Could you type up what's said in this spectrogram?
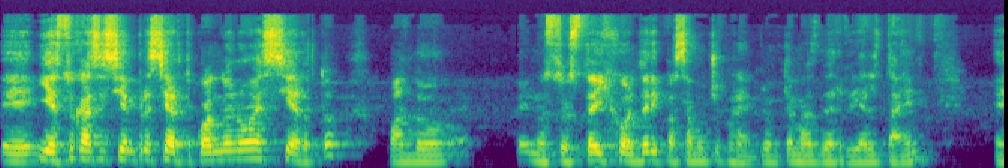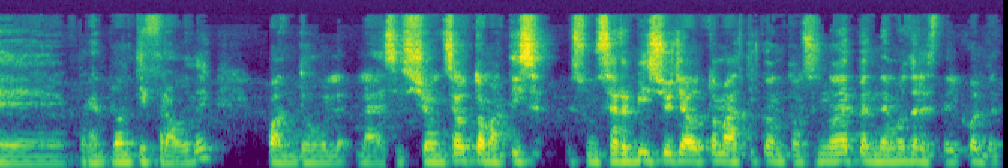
Eh, y esto casi siempre es cierto. Cuando no es cierto, cuando eh, nuestro stakeholder, y pasa mucho, por ejemplo, en temas de real time, por ejemplo, antifraude, cuando la decisión se automatiza, es un servicio ya automático, entonces no dependemos del stakeholder.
